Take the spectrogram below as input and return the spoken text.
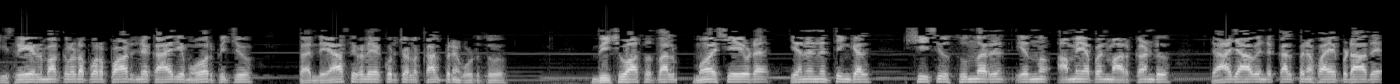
ഇസ്രയേൽ മക്കളുടെ പുറപ്പാടിന്റെ കാര്യം ഓർപ്പിച്ചു തന്റെ ആസുകളെക്കുറിച്ചുള്ള കൽപ്പന കൊടുത്തു. വിശ്വാസത്താൽ മോശയുടെ ജനനത്തിങ്കൽ ശിശു സുന്ദരൻ എന്ന് അമ്മയപ്പന്മാർ കണ്ടു. രാജാവിന്റെ കൽപ്പന ഭയപ്പെടാതെ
